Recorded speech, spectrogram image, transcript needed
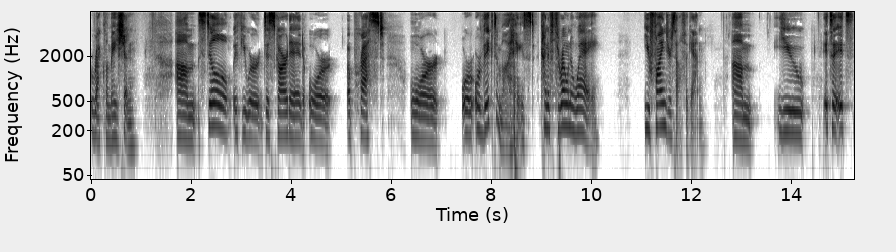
reclamation. Um, still, if you were discarded or oppressed or, or, or victimized, kind of thrown away, you find yourself again. Um, you, it's a, it's,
